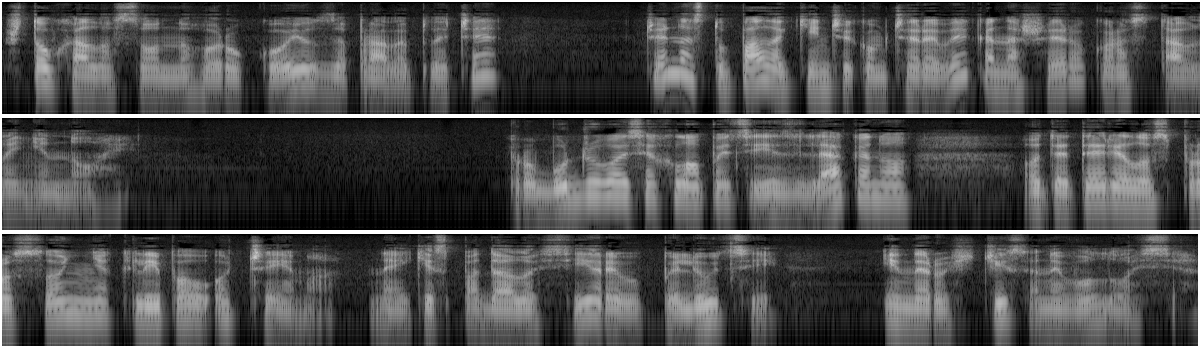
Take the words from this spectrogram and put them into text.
штовхала сонного рукою за праве плече чи наступала кінчиком черевика на широко розставлені ноги. Пробуджувався хлопець і злякано отетеріло з просоння кліпав очима, на які спадало сіре в пилюці і нерозчісане волосся.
